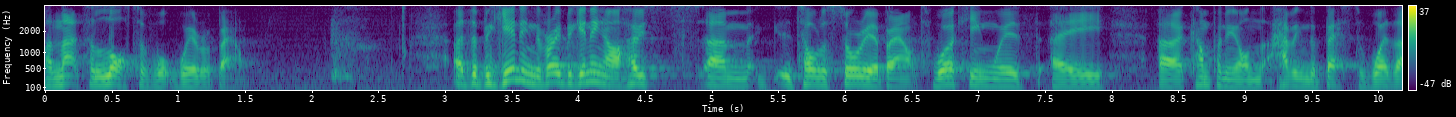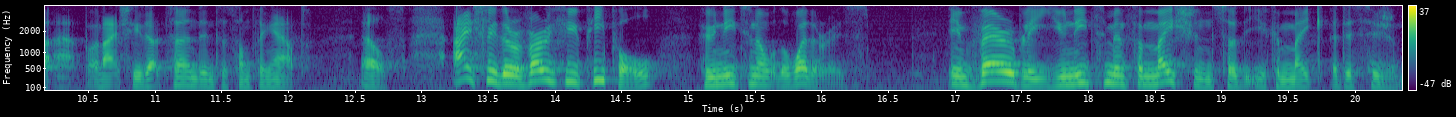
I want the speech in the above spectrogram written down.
And that's a lot of what we're about. At the beginning, the very beginning, our hosts um, told a story about working with a uh, company on having the best weather app, and actually that turned into something out else. Actually, there are very few people who need to know what the weather is. Invariably, you need some information so that you can make a decision.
